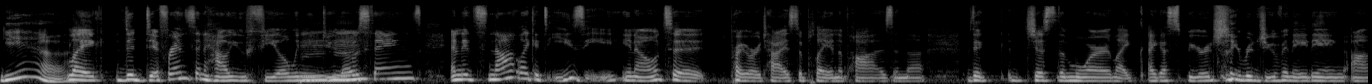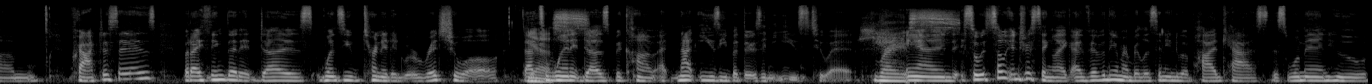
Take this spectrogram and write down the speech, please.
Yeah. like the difference in how you feel when you do mm-hmm. those things and it's not like it's easy you know to prioritize to play in the pause and the the just the more like i guess spiritually rejuvenating um practices but i think that it does once you turn it into a ritual that's Yes. when it does become uh, not easy but there's an ease to it Right. and so it's so interesting. Like I vividly remember listening to a podcast. This woman who,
